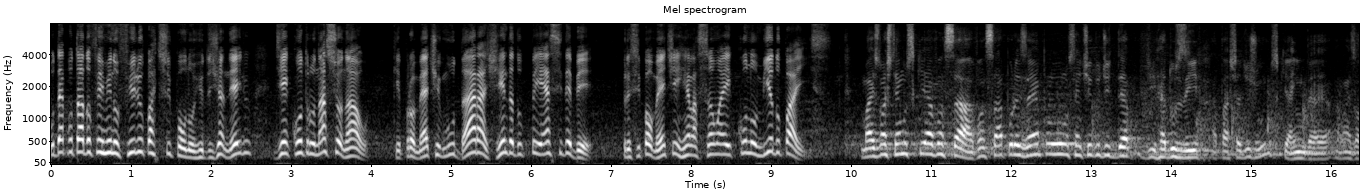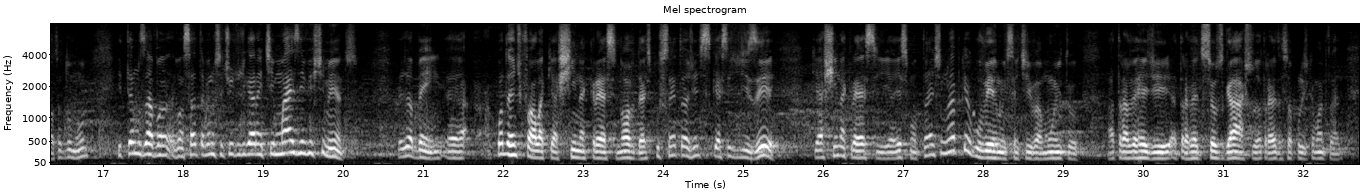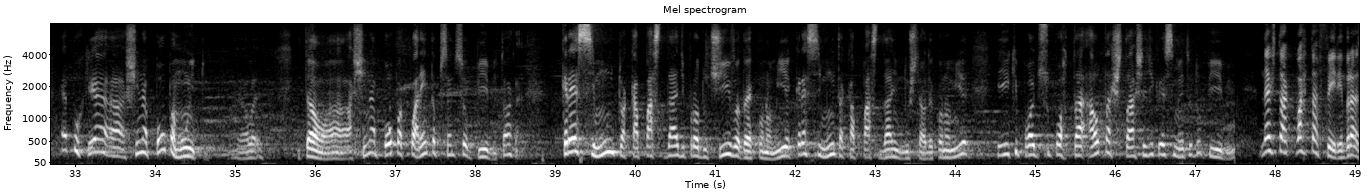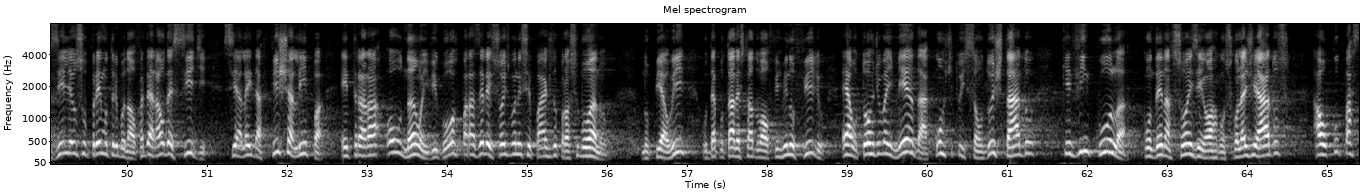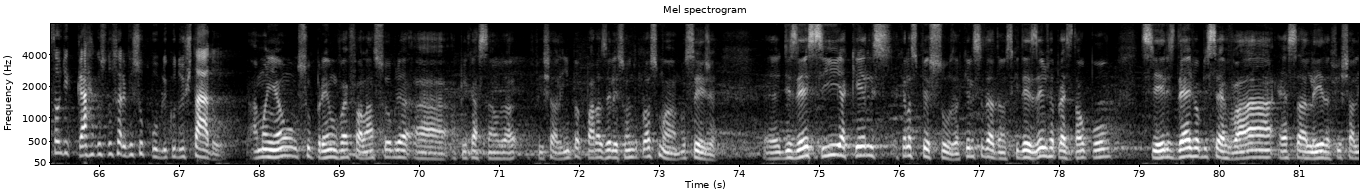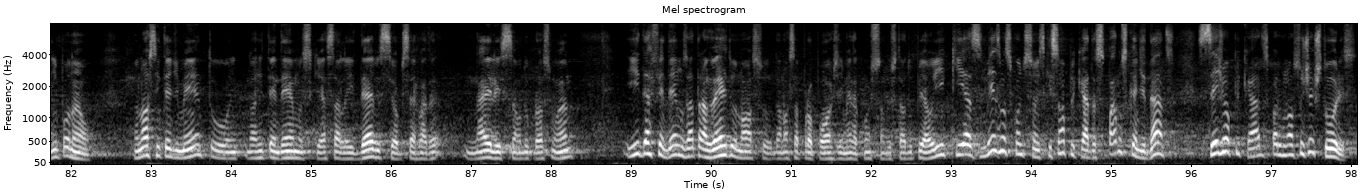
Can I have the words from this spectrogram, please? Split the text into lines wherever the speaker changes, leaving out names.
O deputado Firmino Filho participou no Rio de Janeiro de encontro nacional que promete mudar a agenda do PSDB, principalmente em relação à economia do país.
Mas nós temos que avançar. Avançar, por exemplo, no sentido de, de, de reduzir a taxa de juros, que ainda é a mais alta do mundo, e temos avançado também no sentido de garantir mais investimentos. Veja bem, é, quando a gente fala que a China cresce 9, 10%, a gente esquece de dizer que a China cresce a esse montante não é porque o governo incentiva muito através de, através de seus gastos, através da sua política monetária. É porque a China poupa muito. Ela, então, a China poupa 40% do seu PIB. Então, cresce muito a capacidade produtiva da economia, cresce muito a capacidade industrial da economia e que pode suportar altas taxas de crescimento do PIB.
Nesta quarta-feira, em Brasília, o Supremo Tribunal Federal decide se a lei da ficha limpa entrará ou não em vigor para as eleições municipais do próximo ano. No Piauí, o deputado estadual Firmino Filho é autor de uma emenda à Constituição do Estado que vincula condenações em órgãos colegiados à ocupação de cargos no serviço público do Estado.
Amanhã o Supremo vai falar sobre a aplicação da ficha limpa para as eleições do próximo ano, ou seja, é, dizer se aqueles, aquelas pessoas, aqueles cidadãos que desejam representar o povo, se eles devem observar essa lei da ficha limpa ou não. No nosso entendimento, nós entendemos que essa lei deve ser observada na eleição do próximo ano e defendemos, através do nosso, da nossa proposta de emenda à Constituição do Estado do Piauí, que as mesmas condições que são aplicadas para os candidatos sejam aplicadas para os nossos gestores.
